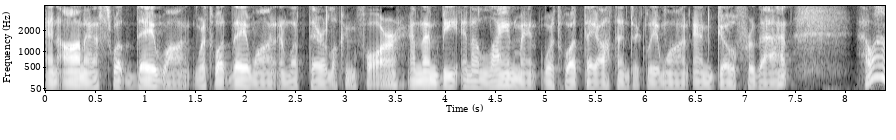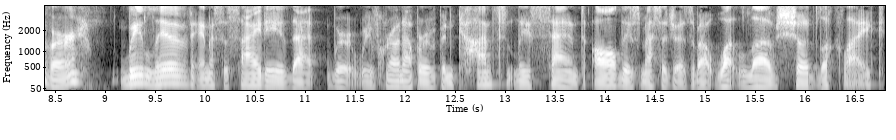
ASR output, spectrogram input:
and honest what they want with what they want and what they're looking for, and then be in alignment with what they authentically want and go for that. However, we live in a society that we we've grown up where we've been constantly sent all these messages about what love should look like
